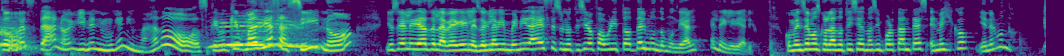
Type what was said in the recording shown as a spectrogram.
¿Cómo están? Hoy vienen muy animados. ¿Qué, qué más días así, no? Yo soy Ale Díaz de la Vega y les doy la bienvenida a este su noticiero favorito del mundo mundial, el Daily Diario. Comencemos con las noticias más importantes en México y en el mundo. Y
